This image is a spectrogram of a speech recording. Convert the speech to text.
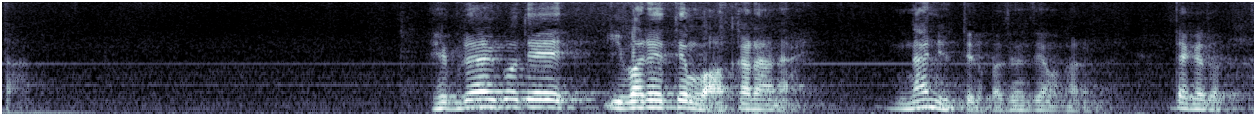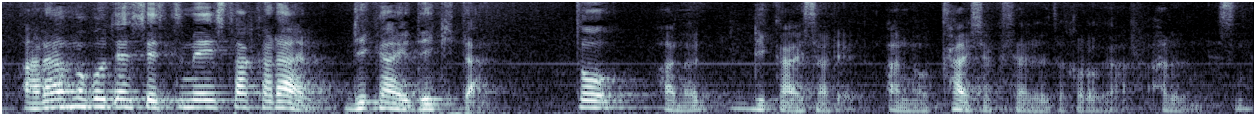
た。ヘブライ語で言われても分からない。何言ってるか全然分からない。だけどアラム語で説明したから理解できたとあの理解されあの解釈されるところがあるんですね。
